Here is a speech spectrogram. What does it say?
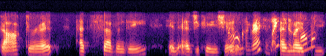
doctorate at 70 in education. oh congratulations and my mama be-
